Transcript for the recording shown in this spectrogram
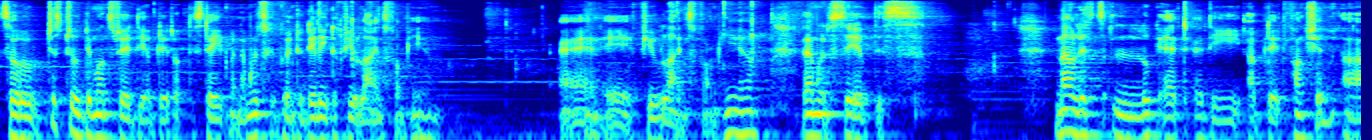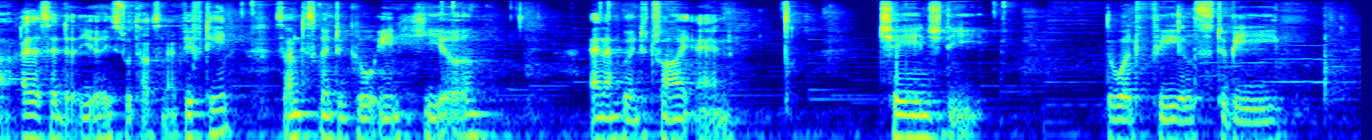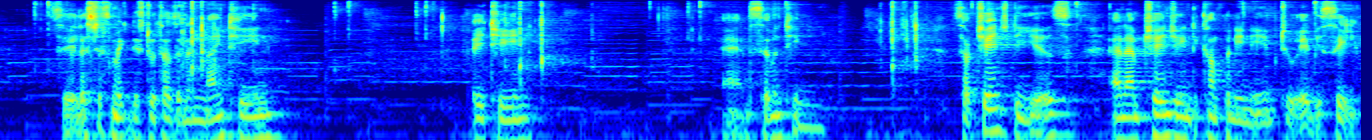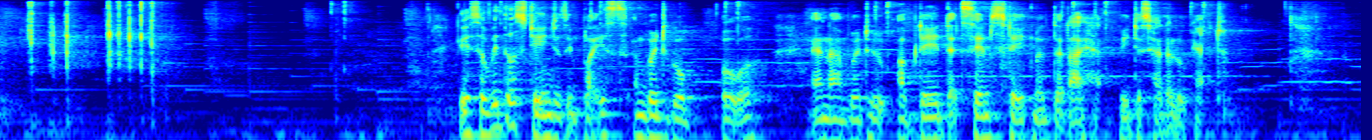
So just to demonstrate the update of the statement, I'm just going to delete a few lines from here and a few lines from here. Then I'm going to save this. Now let's look at the update function. Uh, as I said, the year is 2015. So I'm just going to go in here and I'm going to try and change the the word fields to be say let's just make this 2019 18 and 17 so I've changed the years and I'm changing the company name to ABC okay so with those changes in place I'm going to go over and I'm going to update that same statement that I have we just had a look at.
